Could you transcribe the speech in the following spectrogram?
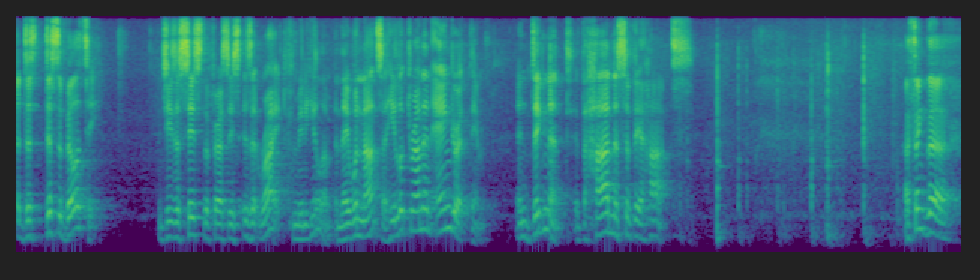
a dis- disability. And Jesus says to the Pharisees, Is it right for me to heal him? And they wouldn't answer. He looked around in anger at them, indignant at the hardness of their hearts. I think the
